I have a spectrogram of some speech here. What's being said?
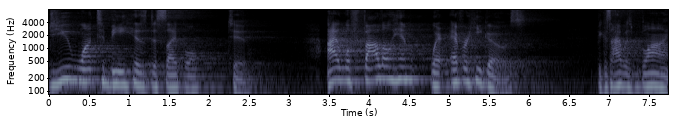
Do you want to be his disciple too? I will follow him wherever he goes because I was blind,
